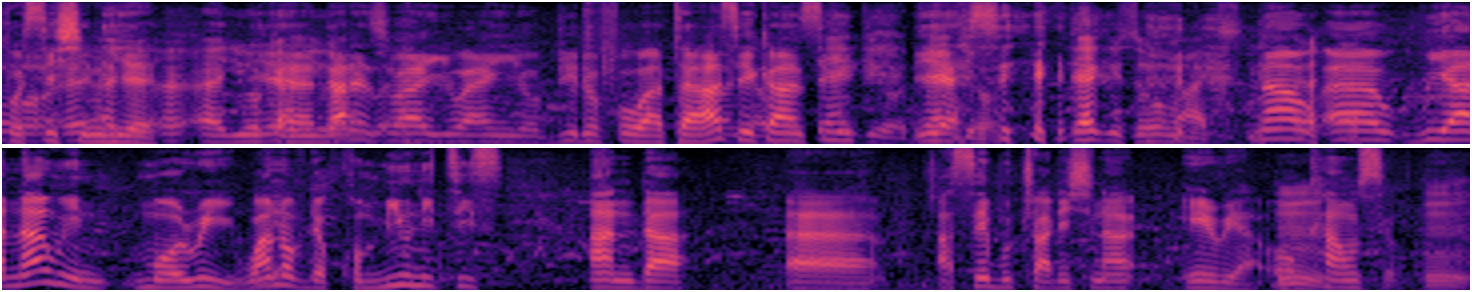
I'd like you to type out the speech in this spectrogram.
position uh, here. uh, uh, you yeah, can- that is why you are in your beautiful attire. As you can see, Thank you. Thank yes. You. Thank you so much. now uh, we are now in Moree, one Yeah. of the communities under uh, Asebu traditional area or Mm. council. Mm.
